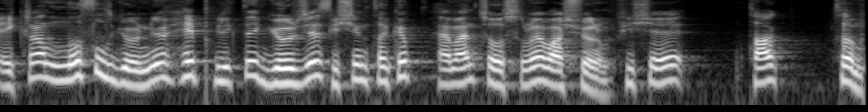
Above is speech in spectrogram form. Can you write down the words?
ekran nasıl görünüyor hep birlikte göreceğiz. Fişini takıp hemen çalıştırmaya başlıyorum. Fişe taktım.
